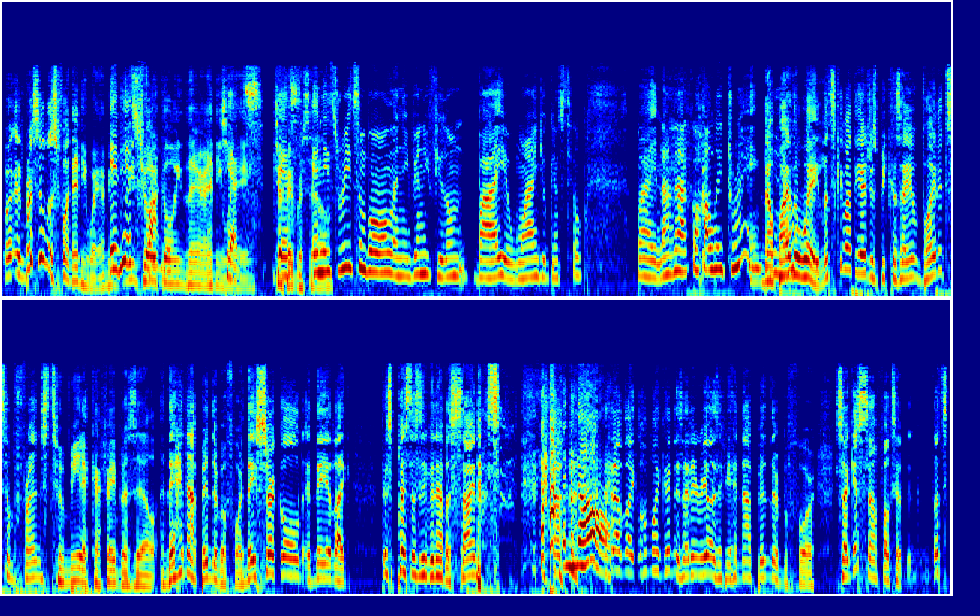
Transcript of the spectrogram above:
Well, and Brazil is fun anyway. I mean, It we enjoy fun. going there anyway. Yes, Cafe yes, Brazil. and it's reasonable. And even if you don't buy a wine, you can still buy a non-alcoholic drink. Now, by know? the way, let's give out the address because I invited some friends to meet at Cafe Brazil, and they had not been there before. And they circled, and they had like, this place doesn't even have a sign outside. No. and I'm like, oh my goodness, I didn't realize if you had not been there before. So I guess some folks have. Let's.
